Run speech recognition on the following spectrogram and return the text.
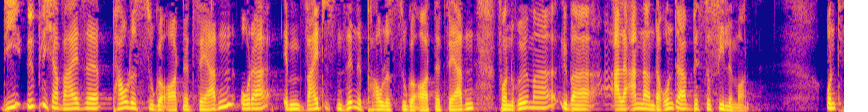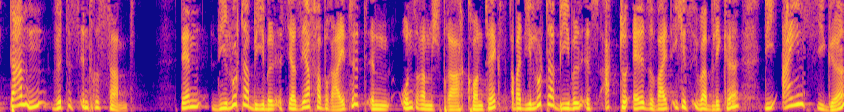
die üblicherweise Paulus zugeordnet werden oder im weitesten Sinne Paulus zugeordnet werden, von Römer über alle anderen darunter bis zu Philemon. Und dann wird es interessant. Denn die Lutherbibel ist ja sehr verbreitet in unserem Sprachkontext, aber die Lutherbibel ist aktuell, soweit ich es überblicke, die einzige,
